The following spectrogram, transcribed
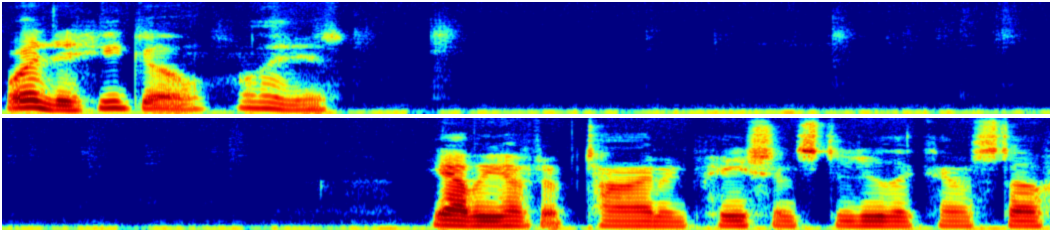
Where did he go? Oh, there he is. Yeah, but you have to have time and patience to do that kind of stuff.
